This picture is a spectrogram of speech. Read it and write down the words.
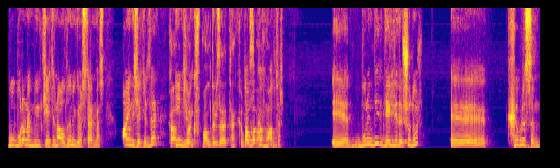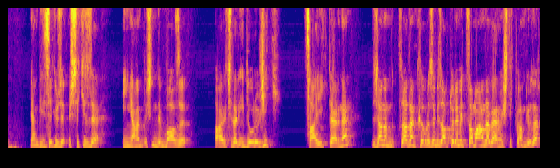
Bu buranın mülkiyetini aldığını göstermez. Aynı şekilde Kal- İncirlik Vakıf malıdır zaten Kıbrıs. Tabii vakıf zamanında. malıdır. Ee, bunun bir delili de şudur. Ee, Kıbrıs'ın yani 1878'de yani şimdi bazı tarihçiler ideolojik sahiplerle canım zaten Kıbrıs'ı biz Abdülhamit zamanında vermiştik falan diyorlar.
